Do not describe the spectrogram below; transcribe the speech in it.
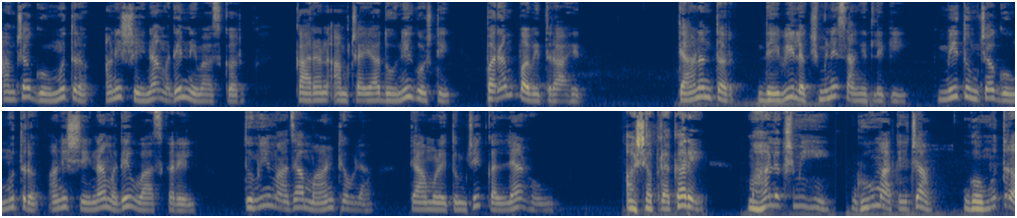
आमच्या गोमूत्र आणि शेणामध्ये निवास कर कारण आमच्या या दोन्ही गोष्टी परमपवित्र आहेत. त्यानंतर देवी लक्ष्मीने सांगितले की मी तुमच्या गोमूत्र आणि शेणामध्ये वास करेल. तुम्ही माझा मान ठेवला त्यामुळे तुमचे कल्याण होऊ. अशा प्रकारे महालक्ष्मी ही गोमातेच्या गोमूत्र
